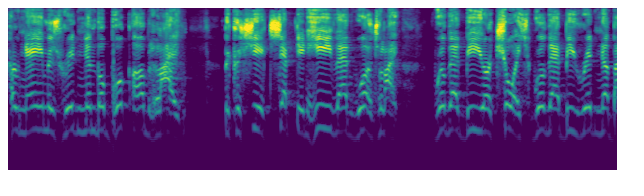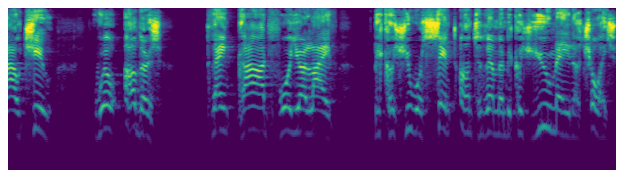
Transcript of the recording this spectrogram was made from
Her name is written in the book of life because she accepted he that was like. Will that be your choice? Will that be written about you? Will others thank God for your life because you were sent unto them and because you made a choice?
